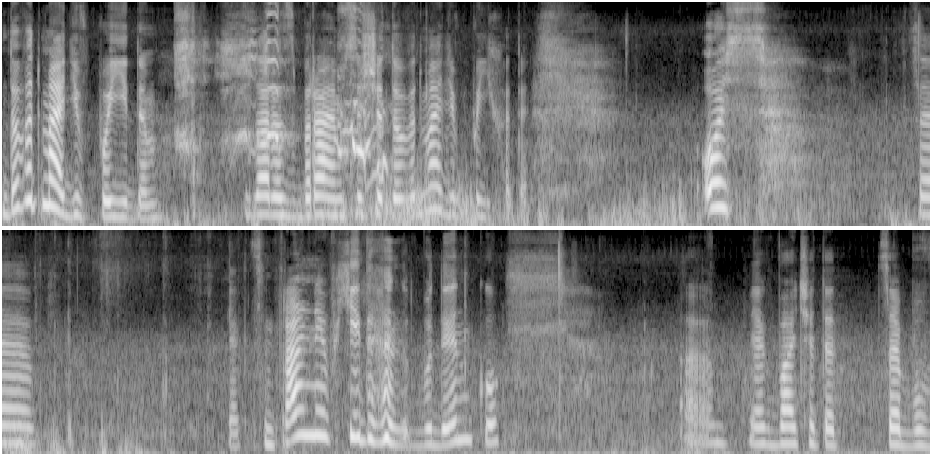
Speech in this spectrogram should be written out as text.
До ведмедів поїдемо. Зараз збираємося ще до ведмедів поїхати. Ось це як центральний вхід будинку. Е, Як бачите, це був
